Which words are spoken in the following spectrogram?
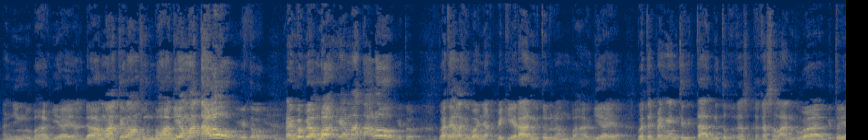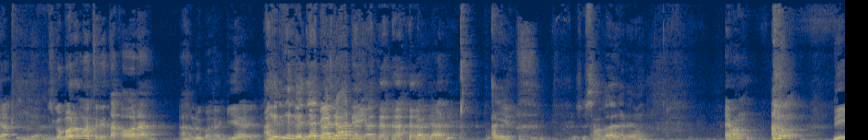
anjing lu bahagia ya. Dalam hati langsung bahagia mata lo gitu. Pengen gue bilang bahagia mata lo gitu. Gue teh lagi banyak pikiran gitu bilang bahagia ya. Gue teh pengen cerita gitu ke kekesalan gue gitu ya. Iya. Terus gue baru mau cerita ke orang, ah lu bahagia ya. akhirnya nggak jadi Gak cerita jadi, kan. gak jadi. Gitu. susah banget ya Emang di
